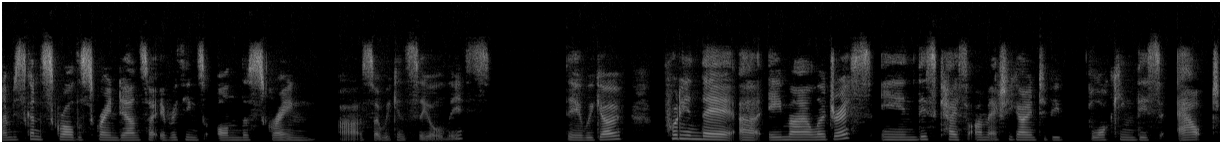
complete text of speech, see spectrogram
I'm just going to scroll the screen down so everything's on the screen uh, so we can see all this. There we go. Put in their uh, email address. In this case, I'm actually going to be blocking this out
